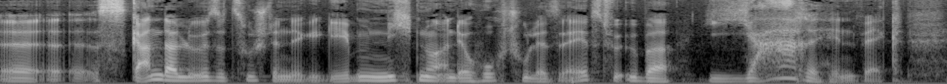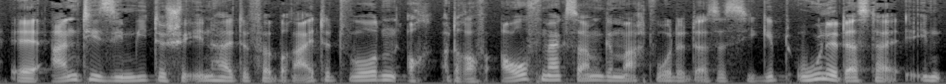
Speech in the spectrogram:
äh, skandalöse Zustände gegeben, nicht nur an der Hochschule selbst, für über Jahre hinweg äh, antisemitische Inhalte verbreitet wurden, auch darauf aufmerksam gemacht wurde, dass es sie gibt, ohne dass da in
